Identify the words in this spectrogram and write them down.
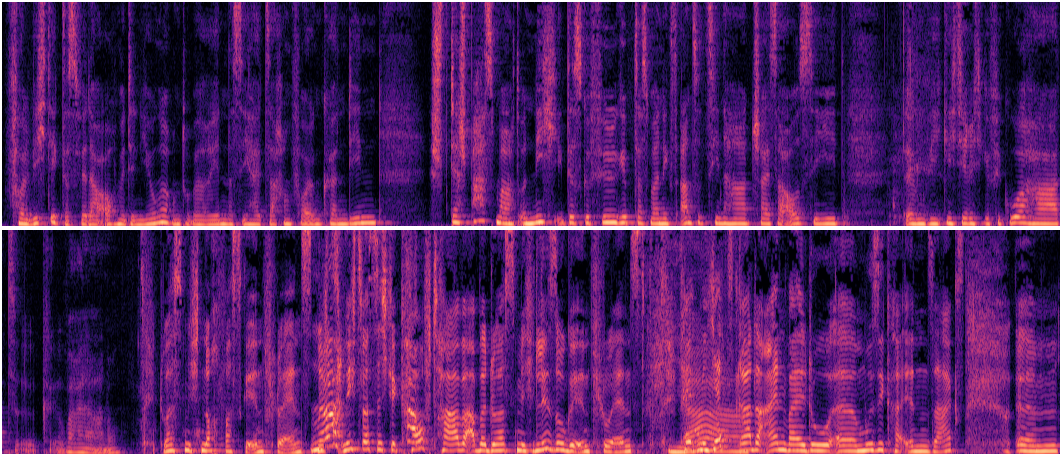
voll wichtig, dass wir da auch mit den Jüngeren drüber reden, dass sie halt Sachen folgen können, die der Spaß macht und nicht das Gefühl gibt, dass man nichts anzuziehen hat, scheiße aussieht, irgendwie nicht die richtige Figur hat, keine Ahnung. Du hast mich noch was geinfluenzt. Nichts, nichts was ich gekauft habe, aber du hast mich Lizzo geinfluenzt. Ja. Fällt mir jetzt gerade ein, weil du äh, MusikerInnen sagst. Ähm,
